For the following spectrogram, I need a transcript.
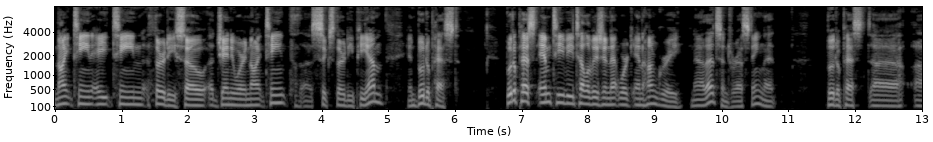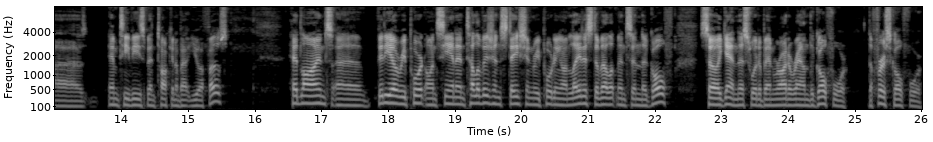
1918-30 so uh, january 19th uh, 6.30 p.m in budapest budapest mtv television network in hungary now that's interesting that Budapest uh, uh, MTV's been talking about UFOs. Headlines uh, Video report on CNN television station reporting on latest developments in the Gulf. So, again, this would have been right around the Gulf War. the first Gulf War.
